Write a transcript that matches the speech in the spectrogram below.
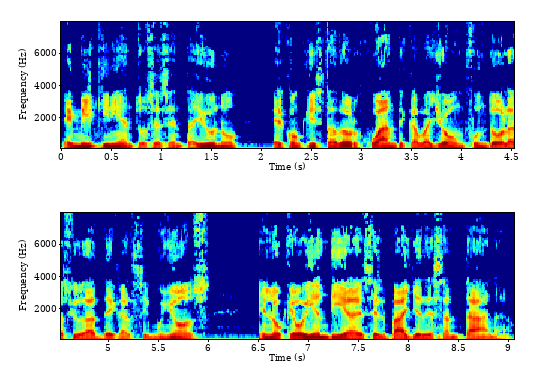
En 1561, el conquistador Juan de Caballón fundó la ciudad de Garcimuñoz, en lo que hoy en día es el Valle de Santa Ana,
